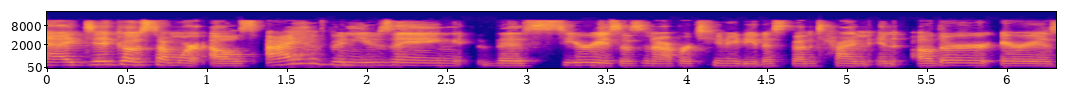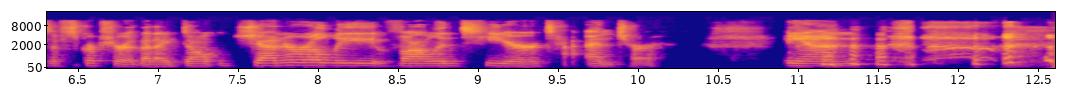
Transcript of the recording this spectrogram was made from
I did go somewhere else. I have been using this series as an opportunity to spend time in other areas of scripture that I don't generally volunteer to enter. And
